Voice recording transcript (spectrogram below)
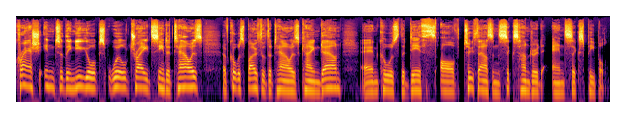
crash into the New York's World Trade Center towers. Of course, both of the towers came down and caused the deaths of 2,606 people.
